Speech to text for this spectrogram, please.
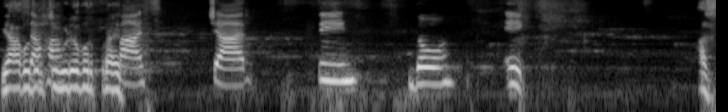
या अगोदरचे सहा, व्हिडिओ भरपूर आहेत. पाच चार तीन दोन एक. आज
